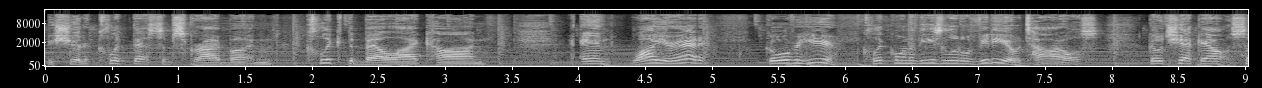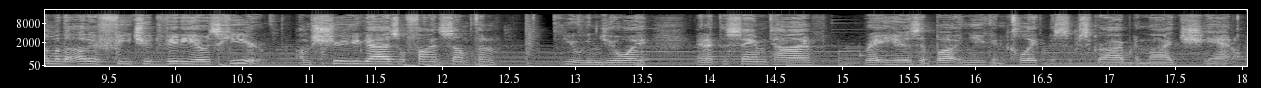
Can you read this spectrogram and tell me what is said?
Be sure to click that subscribe button, click the bell icon, and while you're at it, go over here, click one of these little video tiles, go check out some of the other featured videos here. I'm sure you guys will find something you enjoy, and at the same time, right here's a button you can click to subscribe to my channel.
